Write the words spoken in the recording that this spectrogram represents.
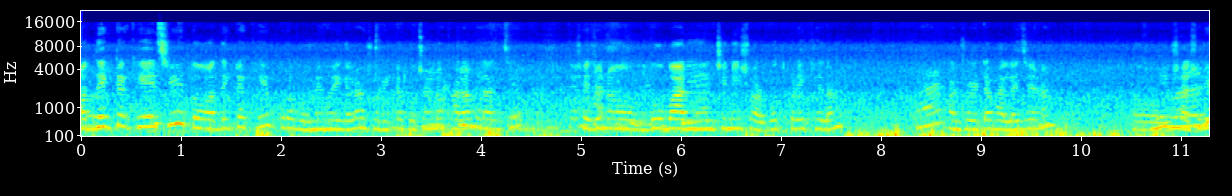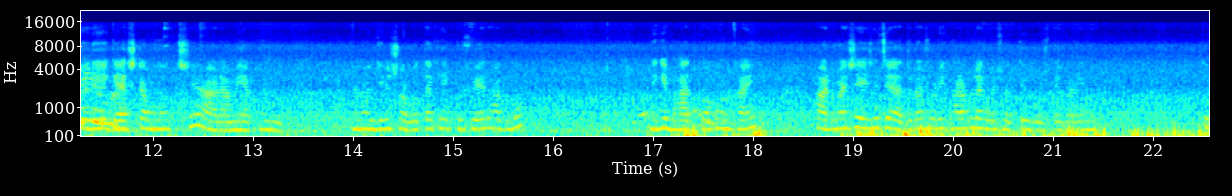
অর্ধেকটা খেয়েছি, তো অর্ধেকটা খেয়ে পুরো বমি হয়ে গেল আর শরীরটা প্রচণ্ড খারাপ লাগছে। সেজন্য দুবার নুন, চিনি শরবত করে খেলাম। কারণ শরীরটা ভালো লাগছে না। তো শাশুড়ি ওদিকে গ্যাসটা মুছছে আর আমি এখন নুন, চিনি শরবতটা খেয়ে একটু শুয়ে থাকব। দেখি ভাত কখন খাই। আট মাসে এসেছে, এতটা শরীর খারাপ লাগবে সত্যি বুঝতে পারিনি তো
